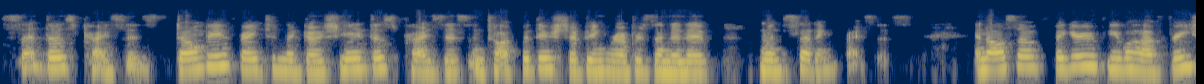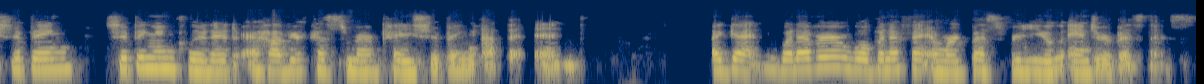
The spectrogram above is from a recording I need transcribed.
set those prices. Don't be afraid to negotiate those prices and talk with your shipping representative when setting prices. And also figure if you will have free shipping, shipping included, or have your customer pay shipping at the end. Again, whatever will benefit and work best for you and your business.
